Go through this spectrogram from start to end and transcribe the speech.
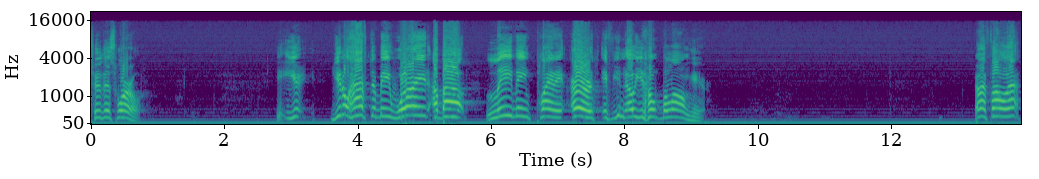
to this world. You, you don't have to be worried about leaving planet Earth if you know you don't belong here. I following that?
